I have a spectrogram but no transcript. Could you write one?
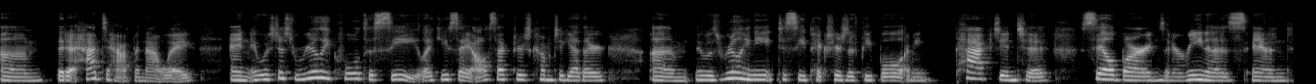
um, that it had to happen that way. And it was just really cool to see, like you say, all sectors come together. Um, it was really neat to see pictures of people. I mean, packed into sale barns and arenas and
